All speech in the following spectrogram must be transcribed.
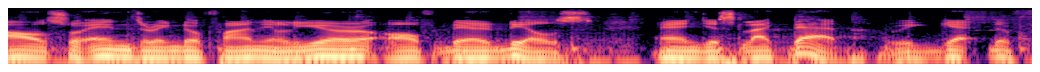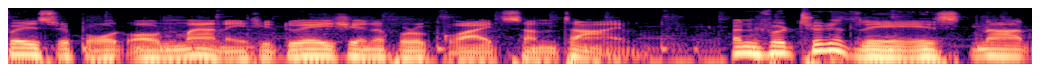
also entering the final year of their deals. And just like that, we get the first report on Mane's situation for quite some time. Unfortunately, it's not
